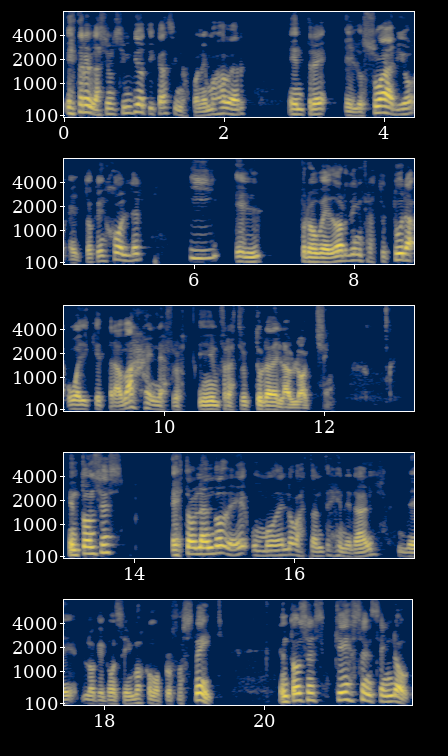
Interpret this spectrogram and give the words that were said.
esta relación simbiótica, si nos ponemos a ver, entre el usuario, el token holder, y el proveedor de infraestructura o el que trabaja en la infraestructura de la blockchain. Entonces, esto hablando de un modelo bastante general de lo que conseguimos como Proof of Stake. Entonces, ¿qué es Sensei Node?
